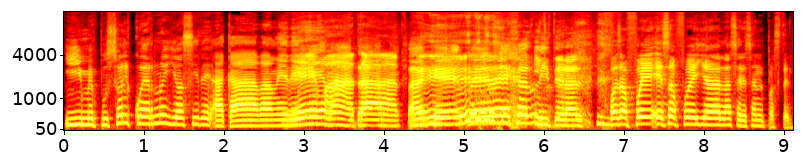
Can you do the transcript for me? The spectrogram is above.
y me puso el cuerno y yo así de, acábame de De matar. ¿Para qué me dejas literal? O sea, fue, esa fue ya la cereza en el pastel.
